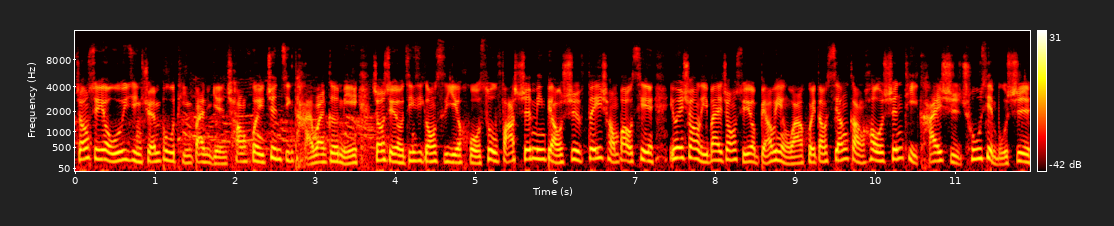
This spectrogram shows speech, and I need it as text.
张学友无预警宣布停办演唱会，震惊台湾歌迷。张学友经纪公司也火速发声明表示非常抱歉，因为上礼拜张学友表演完回到香港后，身体开始出现不适，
